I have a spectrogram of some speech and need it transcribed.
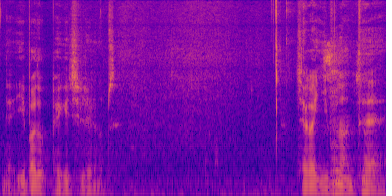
네, 이 바둑 백이 질 일은 없어요. 제가 이분한테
